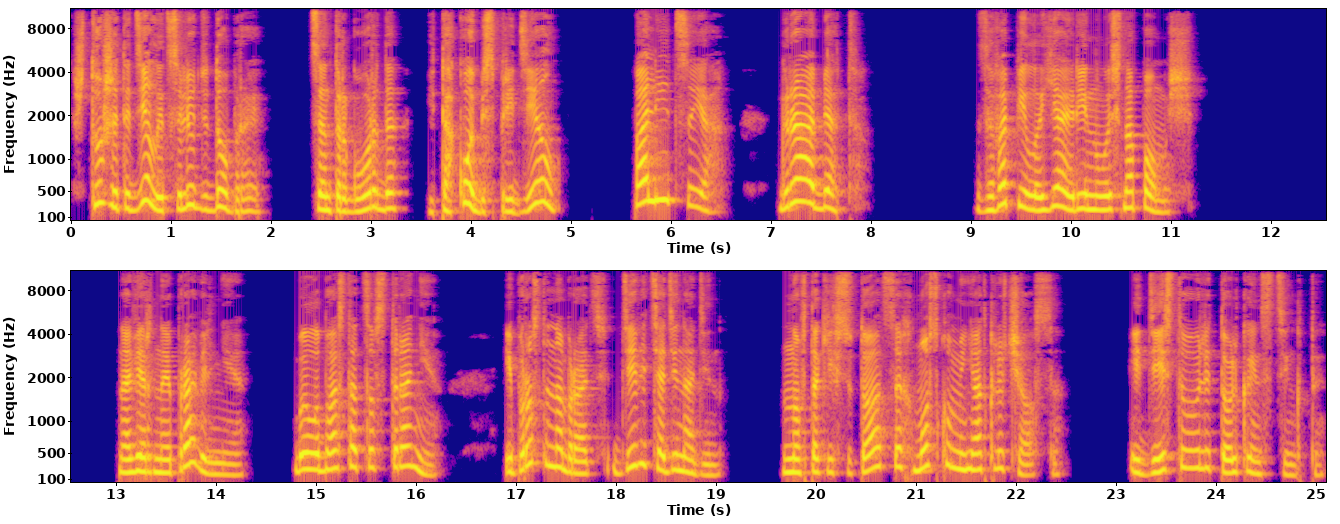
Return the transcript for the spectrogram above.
Что же это делается, люди добрые? Центр города и такой беспредел? Полиция! Грабят! Завопила я и ринулась на помощь. Наверное, правильнее было бы остаться в стороне и просто набрать 911. Но в таких ситуациях мозг у меня отключался, и действовали только инстинкты.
